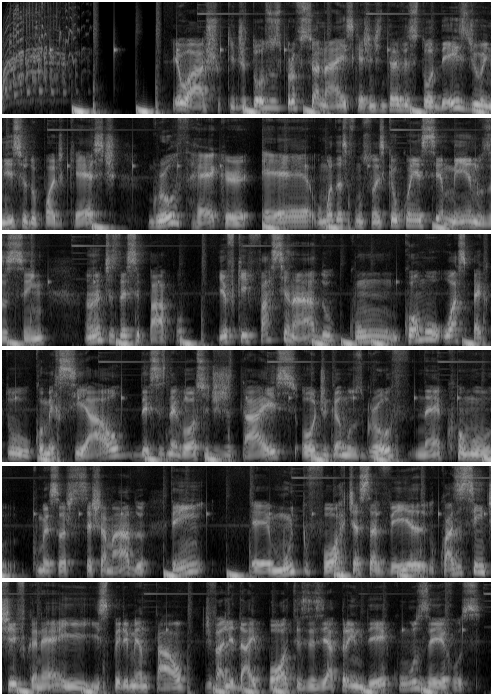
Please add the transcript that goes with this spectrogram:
Eu acho que de todos os profissionais que a gente entrevistou desde o início do podcast, Growth Hacker é uma das funções que eu conhecia menos, assim, antes desse papo. E eu fiquei fascinado com como o aspecto comercial desses negócios digitais, ou digamos growth, né, como começou a ser chamado, tem é muito forte essa veia quase científica, né, e experimental de validar hipóteses e aprender com os erros.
